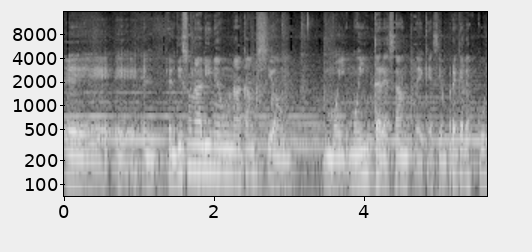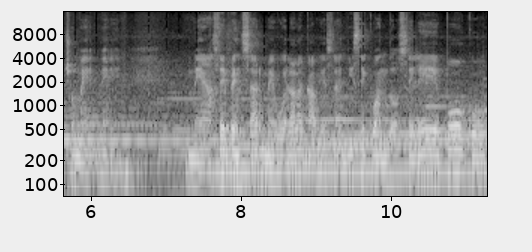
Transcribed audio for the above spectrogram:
Eh, eh, él, él dice una línea en una canción muy, muy interesante que siempre que la escucho me, me, me hace pensar, me vuela la cabeza. Él dice cuando se lee poco,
